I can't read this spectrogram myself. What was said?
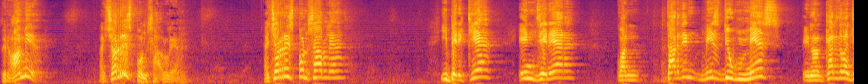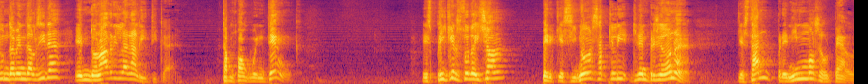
Però, home, això és responsable. Això és responsable. I per què en gener, quan tarden més d'un mes, en el cas de l'Ajuntament d'Alzira, en donar-li l'analítica? Tampoc ho entenc. Explique'ns tot això, perquè si no, sap que li, quina impressió dona? Que estan prenint-nos el pèl.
